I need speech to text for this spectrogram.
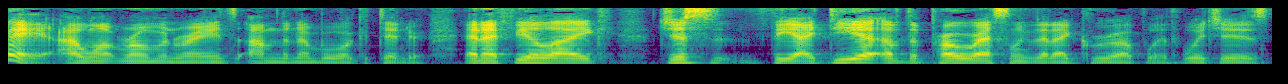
hey, I want Roman Reigns. I'm the number one contender. And I feel like just the idea of the pro wrestling that I grew up with, which is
